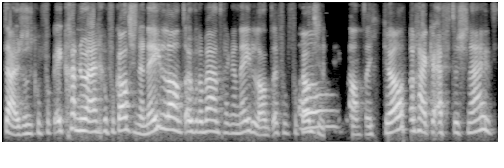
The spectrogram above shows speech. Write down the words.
thuis. Als ik, op, ik ga nu eigenlijk op vakantie naar Nederland. Over een maand ga ik naar Nederland. Even op vakantie naar oh. Nederland. Weet je wel? Dan ga ik er even tussenuit.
